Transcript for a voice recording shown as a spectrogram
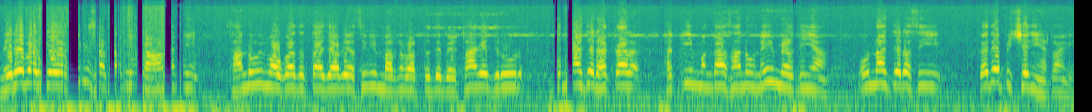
ਮੇਰੇ ਵਰਗੇ ਅਸੀਂ ਵੀ ਸਾਡਾ ਵੀ ਐਲਾਨ ਹੈ ਕਿ ਸਾਨੂੰ ਵੀ ਮੌਕਾ ਦਿੱਤਾ ਜਾਵੇ, ਅਸੀਂ ਵੀ ਮਰਨ ਵਰਤ ਤੇ ਬੈਠਾਂਗੇ ਜ਼ਰੂਰ। ਜਿੰਨਾ ਚਿਰ ਹੱਕਾਂ ਹੱਕੀ ਮੰਗਾਂ ਸਾਨੂੰ ਨਹੀਂ ਮਿਲਦੀਆਂ, ਉਹਨਾਂ ਚਿਰ ਅਸੀਂ ਕਦੇ ਪਿੱਛੇ ਨਹੀਂ ਹਟਾਂਗੇ।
